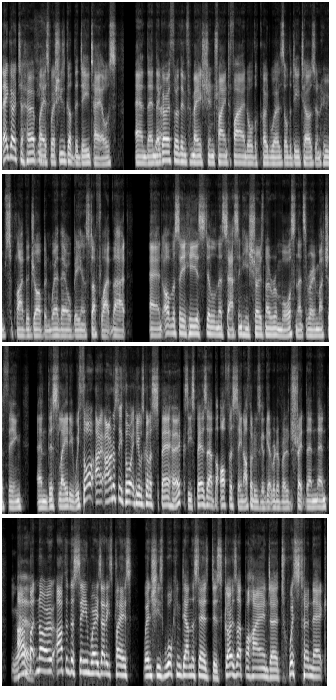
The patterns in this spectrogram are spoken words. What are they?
They go to her Yeah. place where she's got the details. And then they go through the information, trying to find all the code words, all the details, and who supplied the job and where they'll be and stuff like that. And obviously, he is still an assassin. He shows no remorse, and that's very much a thing. And this lady, we thought, I honestly thought he was going to spare her because he spares her at the office scene. I thought he was going to get rid of her straight then. Then, Yeah. um, but no, after the scene where he's at his place, when she's walking down the stairs, just goes up behind her, twists her neck,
